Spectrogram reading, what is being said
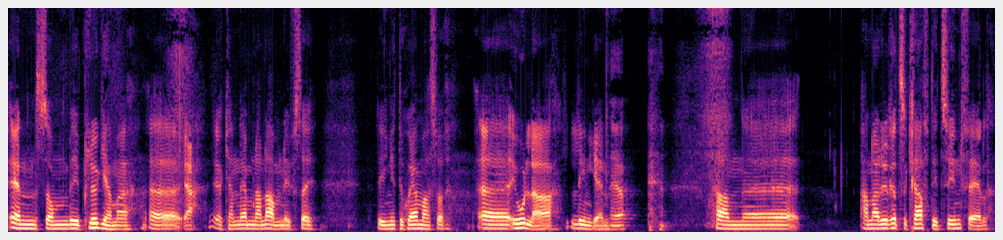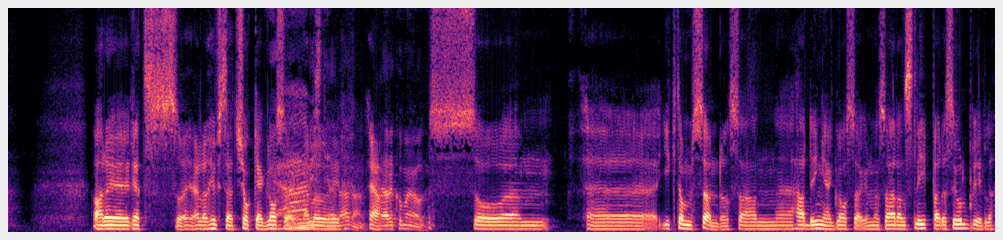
en som vi pluggar med. Eh, ja, jag kan nämna namn i och för sig. Det är inget att skämmas för. Eh, Ola Lindgren. Ja. Han, eh, han hade ju rätt så kraftigt synfel. Och hade rätt så, eller hyfsat tjocka glasögon. Ja, visst ja, eller, det ja. Ja, det kommer jag ihåg. Så eh, gick de sönder så han eh, hade inga glasögon men så hade han slipade solbriller.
